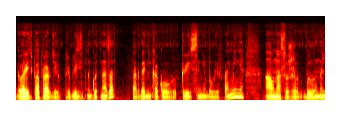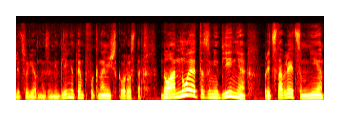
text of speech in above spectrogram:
говорить по правде, приблизительно год назад. Тогда никакого кризиса не было и в помине, а у нас уже было налицо явное замедление темпов экономического роста. Но оно, это замедление, представляется мне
